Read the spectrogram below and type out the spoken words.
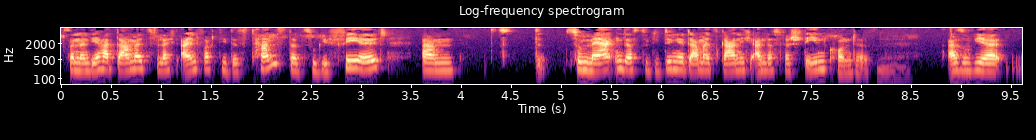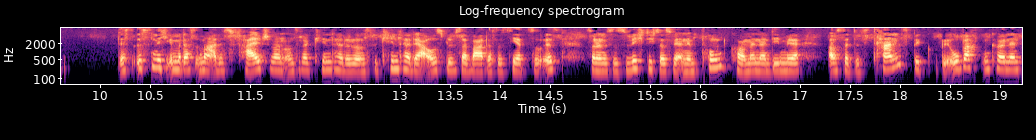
sondern dir hat damals vielleicht einfach die Distanz dazu gefehlt, ähm, zu merken, dass du die Dinge damals gar nicht anders verstehen konntest. Mhm. Also wir, das ist nicht immer, dass immer alles falsch war in unserer Kindheit oder unsere Kindheit der Auslöser war, dass es jetzt so ist, sondern es ist wichtig, dass wir an den Punkt kommen, an dem wir aus der Distanz be beobachten können,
